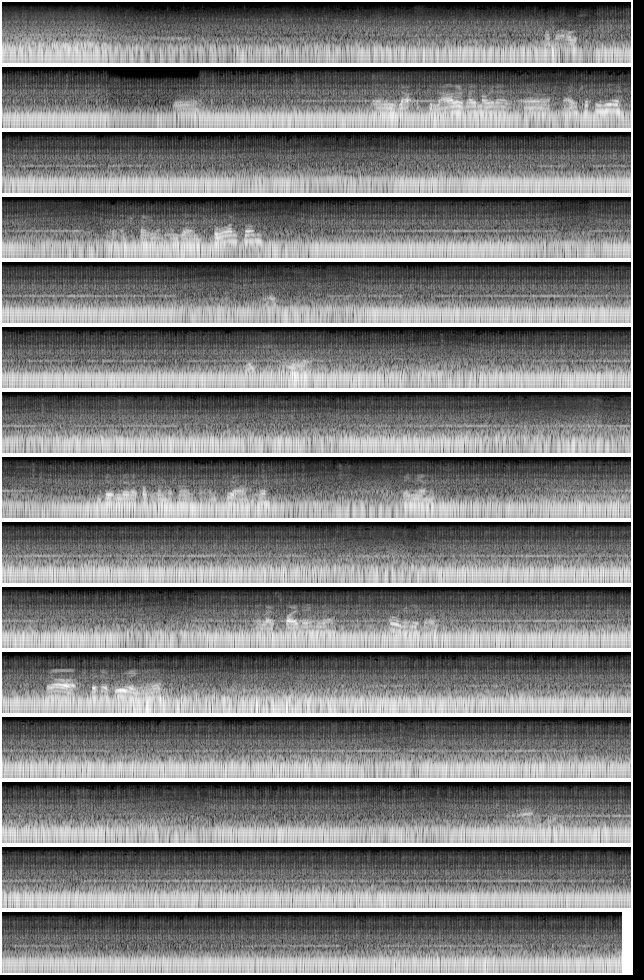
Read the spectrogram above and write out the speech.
Machen wir aus. So. Ja, die Silage gleich mal wieder äh, reinkippen hier. entsprechend an unseren Sporen kommen. Schon ein Tier haben, ne? Sehen wir ja nichts. Vielleicht zwei nehmen, ne? Oh, geht nicht auf. Ja, später Frühling, ne?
